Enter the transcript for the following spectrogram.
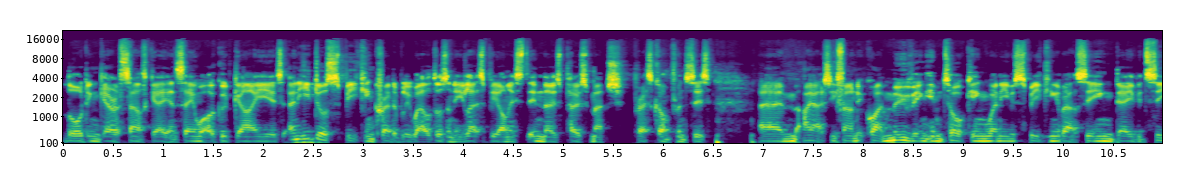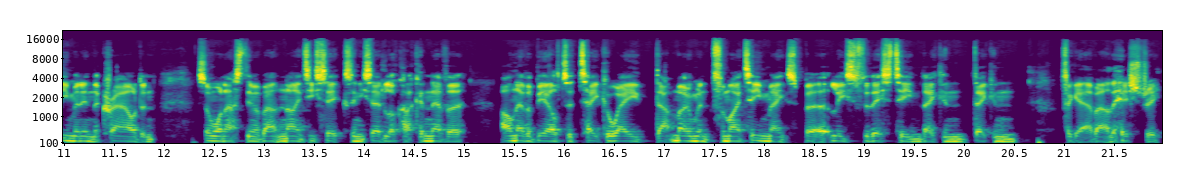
lauding Gareth Southgate and saying what a good guy he is. And he does speak incredibly well, doesn't he? Let's be honest, in those post match press conferences. Um, I actually found it quite moving him talking when he was speaking about seeing David Seaman in the crowd. And someone asked him about 96, and he said, Look, I can never. I'll never be able to take away that moment for my teammates, but at least for this team, they can they can forget about the history.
